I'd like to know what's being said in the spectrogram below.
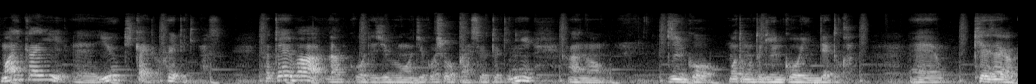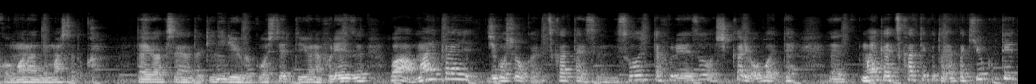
毎回、えー、言う機会が増えてきます。例えば学校で自分を自己紹介する時にあの銀行もともと銀行員でとか、えー、経済学を学んでましたとか大学生の時に留学をしてっていうようなフレーズは毎回自己紹介で使ったりするんでそういったフレーズをしっかり覚えて、え、毎回使っていくとやっぱり記憶定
